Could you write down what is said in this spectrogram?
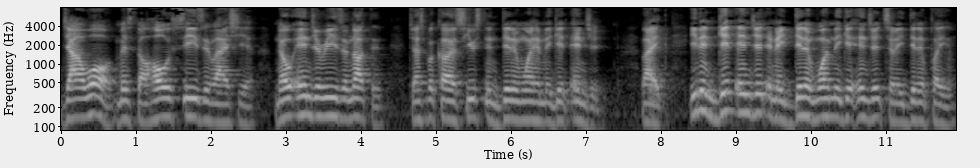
John Wall missed the whole season last year. No injuries or nothing. Just because Houston didn't want him to get injured. Like, he didn't get injured and they didn't want him to get injured, so they didn't play him.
